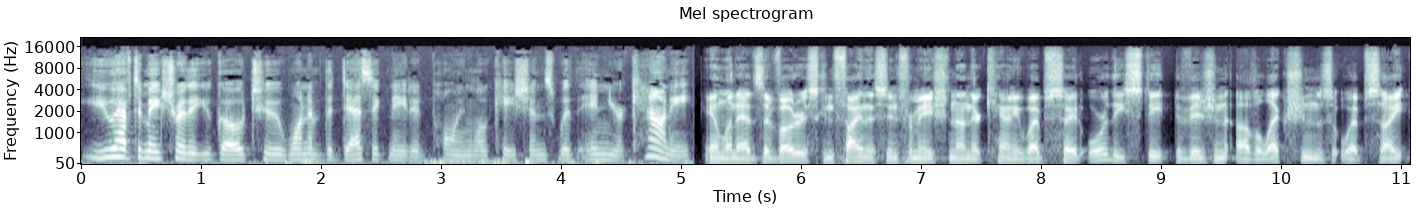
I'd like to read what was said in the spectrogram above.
You have to make sure that you go to one of the designated polling locations within your county. Hanlon adds that voters can find this information on their county website or the State Division of Elections website.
